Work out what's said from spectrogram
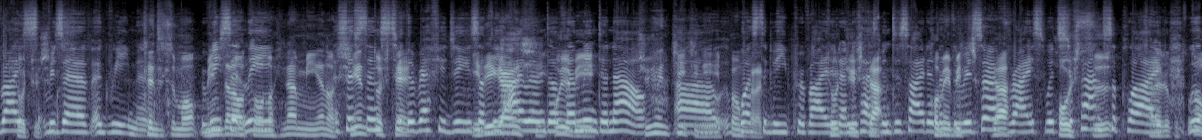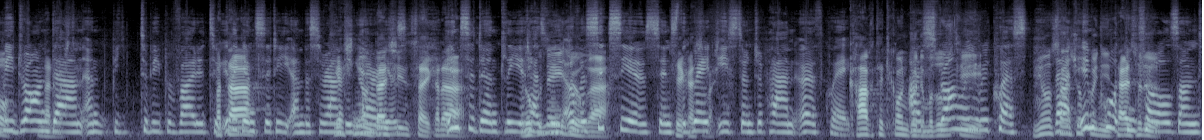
供 rice 給します reserve agreement. 先日もミンダナオ島の避難民への支援と Assistance し to て the refugees イ of リ the ガン island 市 of および Mindanao 周辺地域に uh, 日本か was ら to be 供 provided, and 給 it し has た been decided 米 that the 備蓄 reserve が rice which 放出 Japan さ supplied れること will be と drawn なりま down す and be, to be provided to また Iligan City and the 東 surrounding 日本大 areas. 震災から Incidentally, it 6 has 年以 been 上 over が six years since the 経過し Great ました Eastern Japan earthquake. 科学的根拠 I に基づ strongly き request 日本産 that 食品に import 対する controls on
